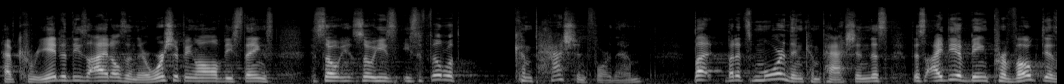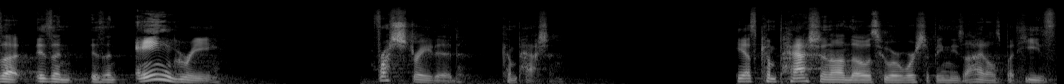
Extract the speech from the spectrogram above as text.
have created these idols and they're worshiping all of these things. So, so he's, he's filled with compassion for them. But, but it's more than compassion. This, this idea of being provoked is, a, is, an, is an angry, frustrated compassion. He has compassion on those who are worshiping these idols, but he's,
